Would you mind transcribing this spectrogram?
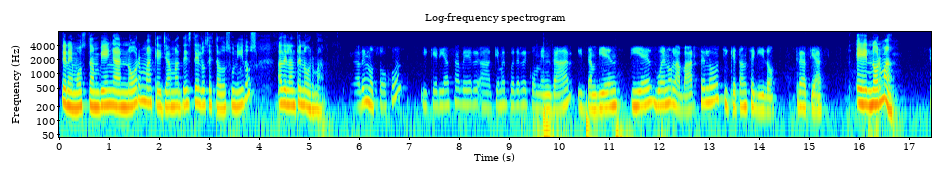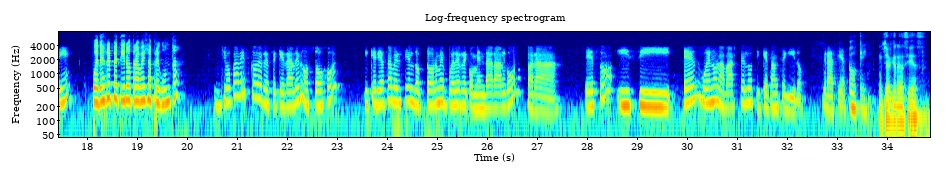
Tenemos también a Norma que llama desde los Estados Unidos. Adelante, Norma. En los ojos y quería saber a qué me puede recomendar y también si es bueno lavárselos y qué tan seguido. Gracias. Eh, Norma. ¿Sí? ¿Puedes repetir otra vez la pregunta? Yo padezco de resequedad en los ojos y quería saber si el doctor me puede recomendar algo para eso y si es bueno lavárselos y qué tan seguido. Gracias. Ok. Muchas gracias.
